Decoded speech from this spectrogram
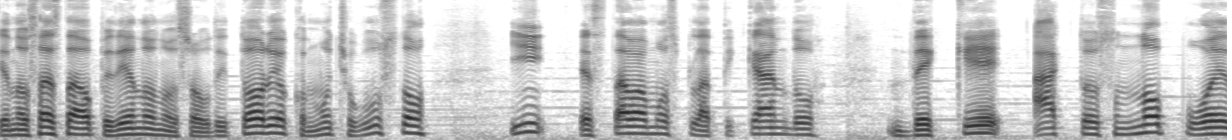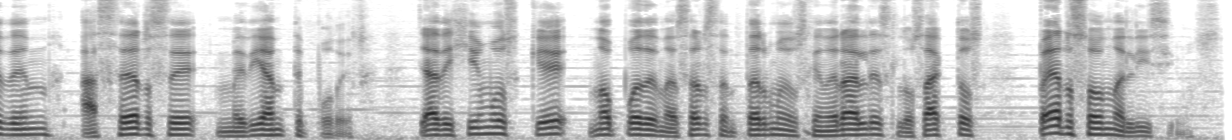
que nos ha estado pidiendo nuestro auditorio con mucho gusto y estábamos platicando de qué actos no pueden hacerse mediante poder. Ya dijimos que no pueden hacerse en términos generales los actos personalísimos.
